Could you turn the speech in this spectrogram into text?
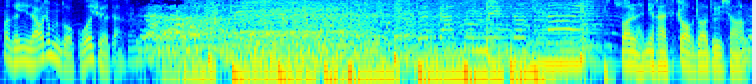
我跟你聊这么多国学干啥？算了，你还是找不到对象了。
